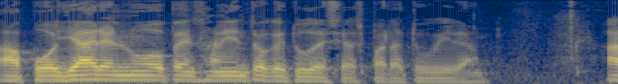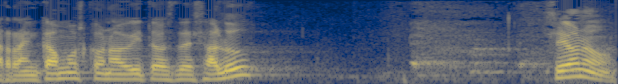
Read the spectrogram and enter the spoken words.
apoyar el nuevo pensamiento que tú deseas para tu vida. ¿Arrancamos con hábitos de salud? ¿Sí o no?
